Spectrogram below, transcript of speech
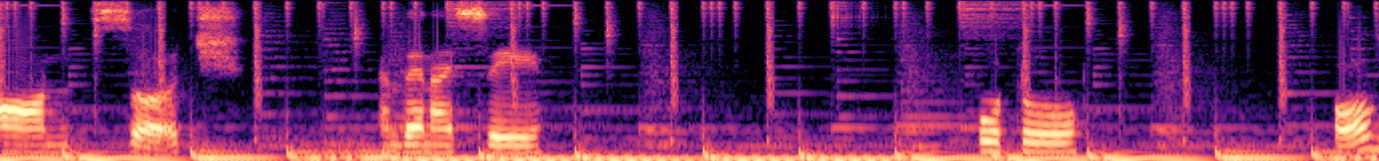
on search and then I say photo org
